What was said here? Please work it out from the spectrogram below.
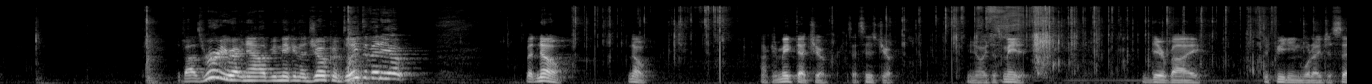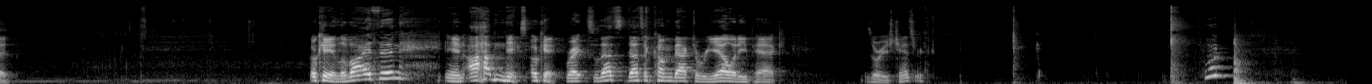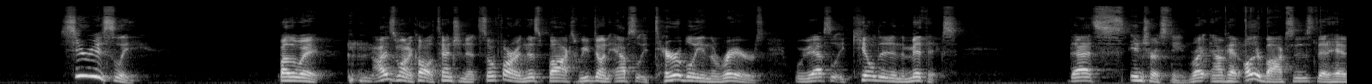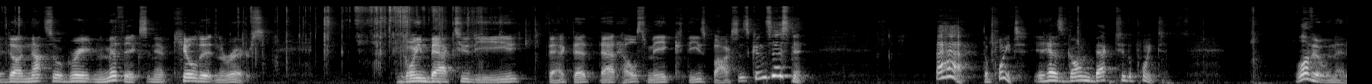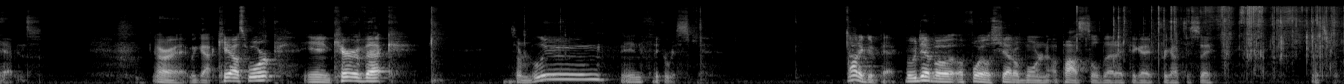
If I was Rudy right now, I'd be making the joke of delete the video. But no, no. Not gonna make that joke, that's his joke. You know, I just made it. Thereby defeating what I just said. Okay, Leviathan and Obnix. Okay, right, so that's that's a comeback to reality pack. Azorius Chancery. What? Seriously? By the way, I just want to call attention that so far in this box, we've done absolutely terribly in the rares. We've absolutely killed it in the mythics. That's interesting, right? Now, I've had other boxes that have done not so great in the mythics and have killed it in the rares. going back to the fact that that helps make these boxes consistent. Ah, the point. It has gone back to the point. Love it when that happens. All right, we got Chaos Warp and Karavek, some Bloom, and Flickerwisp. Not a good pack, but we did have a, a foil Shadowborn Apostle that I think I forgot to say. That's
